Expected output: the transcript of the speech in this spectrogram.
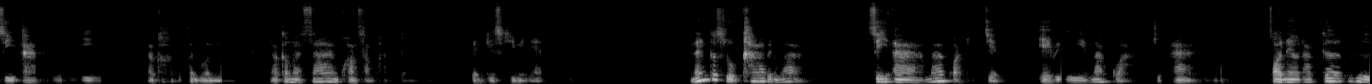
CR AVE แล้วก็คำนวณมือแล้วก็มาสร้างความสัมพันธ์ตรงนี้เป็น discriminant นั้นก็สรุปค่าเป็นว่า CR มากกว่าจุด7 AVE มากกว่าจุด5ใช่ไหม Fornell Lager ก็คือ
